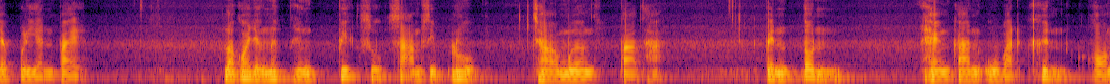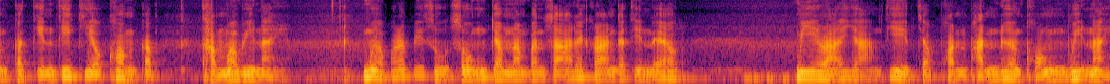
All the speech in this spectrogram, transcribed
จะเปลี่ยนไป เราก็ยังนึกถึงภิกษุสามสิบรูป ชาวเมืองปาฐะเป็นต้นแห่งการอุบัติขึ้นของกตินที่เกี่ยวข้องกับธรรมวินัย เมื่อพระพิสุสงฆ์จำนำพรรษาได้กลางกตินแล้ว มีหลายอย่างที่จะผ่อนผันเรื่องของวินัย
